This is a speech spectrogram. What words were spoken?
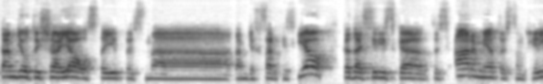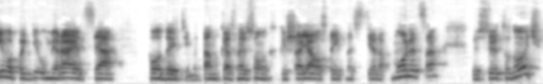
там где вот Ишаяу стоит, то есть на, там где Хасар Хискияу, когда сирийская то есть армия, то есть там Хирива умирает вся под этим. И там как нарисовано, как Ишаяу стоит на стенах, молится, то есть всю эту ночь.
